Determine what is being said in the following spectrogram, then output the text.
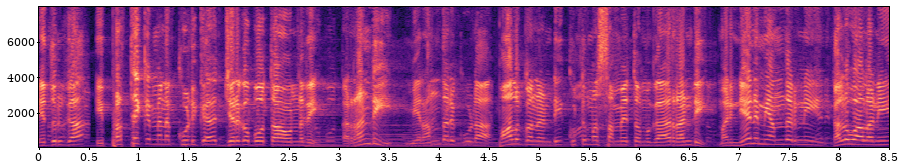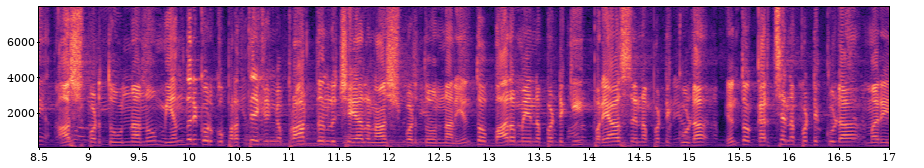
ఎదురుగా ఈ ప్రత్యేకమైన కూడిక జరగబోతా ఉన్నది. రండి మీరందరూ కూడా పాల్గొనండి కుటుంబ సమేతముగా రండి. మరి నేను మీ అందరినీ కలవాలని ఆశపడుతూ ఉన్నాను. మీ అందరి కొరకు ప్రత్యేకంగా ప్రార్థనలు చేయాలని ఆశపడుతూ ఉన్నాను. ఎంతో భారమైనప్పటికీ ప్రయాస అయినప్పటికీ కూడా ఎంతో ఖర్చు అయినప్పటికీ కూడా మరి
